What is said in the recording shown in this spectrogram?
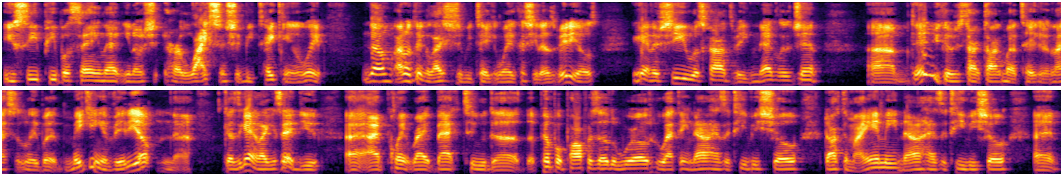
You see people saying that you know she, her license should be taken away. No, I don't think a license should be taken away because she does videos. Again, if she was found to be negligent um, then you could start talking about taking a license away. But making a video, nah. Because again, like I said, you uh, I point right back to the the pimple poppers of the world, who I think now has a TV show. Doctor Miami now has a TV show, and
